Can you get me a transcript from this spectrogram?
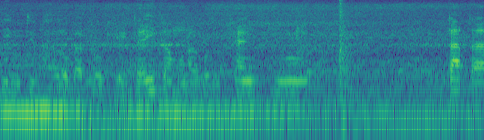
দিনটি ভালো কাটুক। এটাই কামনা করি। Thank you ta-ta.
